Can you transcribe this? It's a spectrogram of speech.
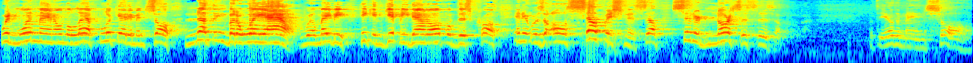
when one man on the left looked at him and saw nothing but a way out, well, maybe he can get me down off of this cross. And it was all selfishness, self centered narcissism. But the other man saw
